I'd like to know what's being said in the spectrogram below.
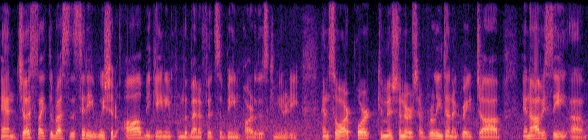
and just like the rest of the city, we should all be gaining from the benefits of being part of this community. And so our port commissioners have really done a great job, and obviously um,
